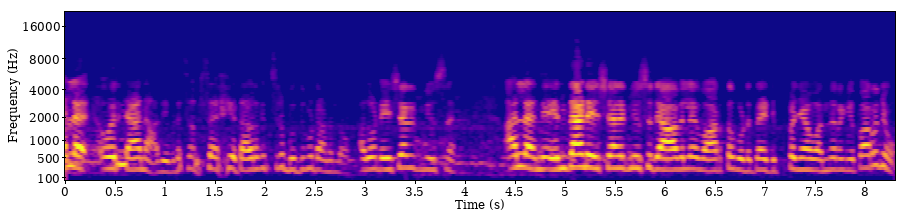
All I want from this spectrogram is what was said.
അല്ല ഒരു ഞാൻ ആദ്യം ഇവിടെ സംസാരിക്കട്ടെ. അവർക്ക് ഇച്ചിരി ബുദ്ധിമുട്ടാണല്ലോ. അതുകൊണ്ട് ഏഷ്യാനെറ്റ് ന്യൂസിന് അല്ല എന്താണ് ഏഷ്യാനെറ്റ് ന്യൂസ് രാവിലെ വാർത്ത കൊടുത്തായിട്ട് ഇപ്പം ഞാൻ വന്നിറങ്ങി? പറഞ്ഞു.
